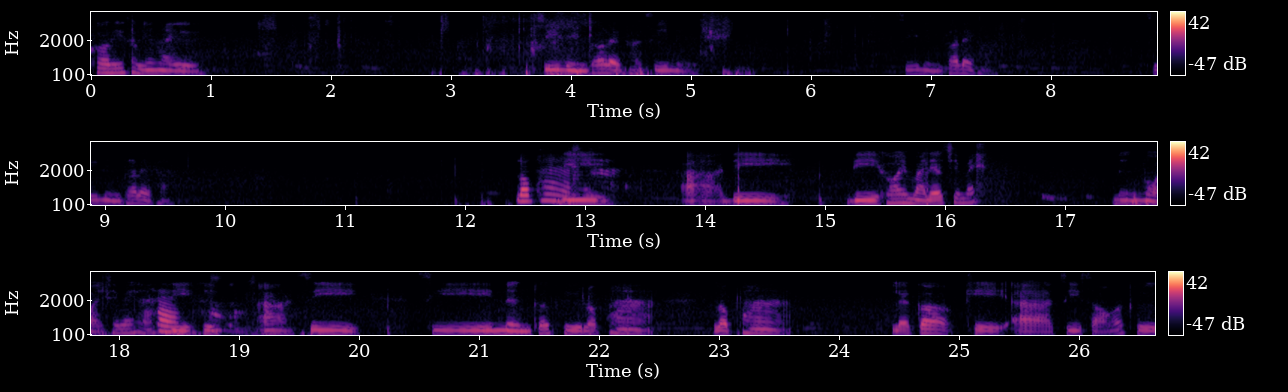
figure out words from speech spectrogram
ข้อนี้ทำยังไงเอ่ย c หนึ่งเท่าไหร่คะ c หนึ่ง c หนึ่งเท่าไหร่คะ c หนึ่งเท่าไหร่คะ ลบห้าดีอ่าดีดีเขาให้มาแล้วใช่ไหม หนึ่งหน่วยใช่ไหมคะ ค่ะดีคือหนึ่งอ่า c c หนึ่งก็คือลบห้า ลบห้า แล้วก็ k อ่า c สองก็คือ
